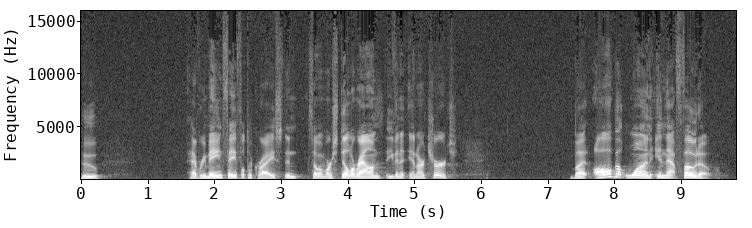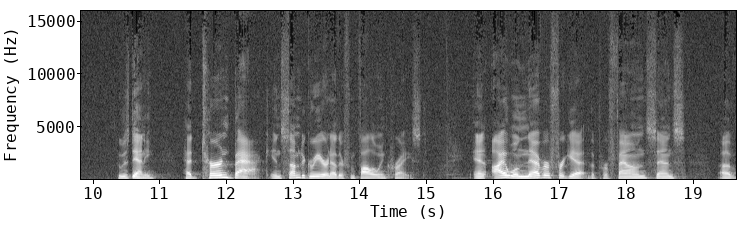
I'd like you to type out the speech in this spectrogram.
who have remained faithful to Christ, and some of them are still around, even in our church. But all but one in that photo, who was Denny, had turned back in some degree or another from following Christ. And I will never forget the profound sense of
